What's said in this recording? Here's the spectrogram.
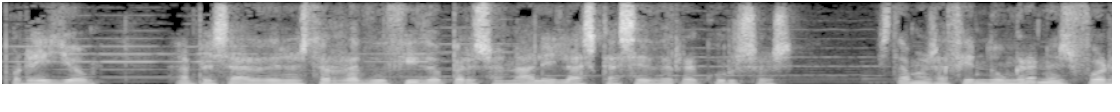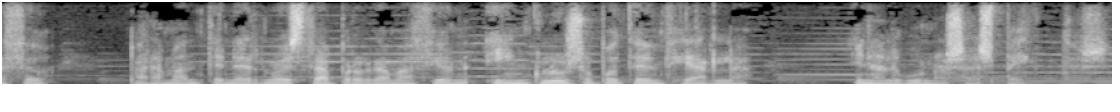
Por ello, a pesar de nuestro reducido personal y la escasez de recursos, estamos haciendo un gran esfuerzo para mantener nuestra programación e incluso potenciarla en algunos aspectos.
